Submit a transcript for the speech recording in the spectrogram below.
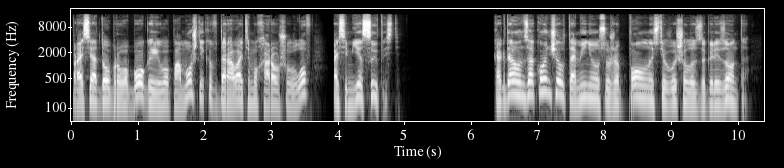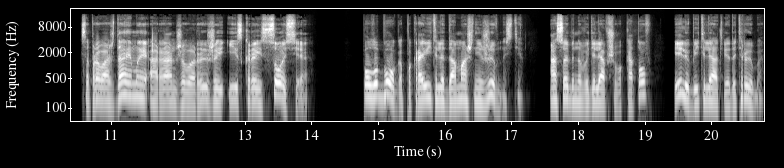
прося доброго бога и его помощников даровать ему хороший улов, а семье сытость. Когда он закончил, Таминиус уже полностью вышел из-за горизонта, сопровождаемый оранжево-рыжей искрой Сосия, полубога, покровителя домашней живности, особенно выделявшего котов и любителя отведать рыбы.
